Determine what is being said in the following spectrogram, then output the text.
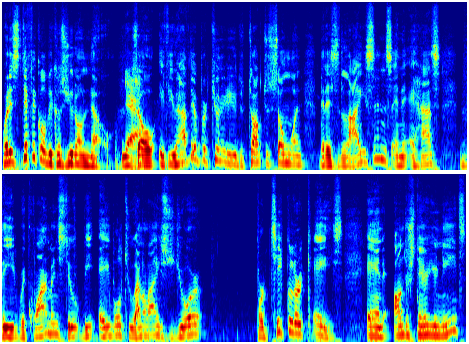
Well, it's difficult because you don't know. Yeah. So if you have the opportunity to talk to someone that is licensed and it has the requirements to be able to analyze your particular case and understand your needs,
